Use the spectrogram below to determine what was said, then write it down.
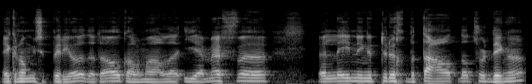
economische periode. Dat ook allemaal IMF-leningen terugbetaald, dat soort dingen.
